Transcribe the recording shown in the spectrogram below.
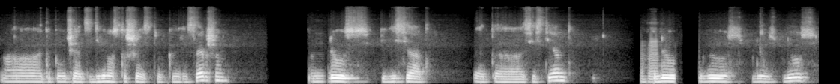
А, это получается 96 только ресепшн, плюс 50 это ассистент, -huh. плюс, плюс, плюс, плюс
